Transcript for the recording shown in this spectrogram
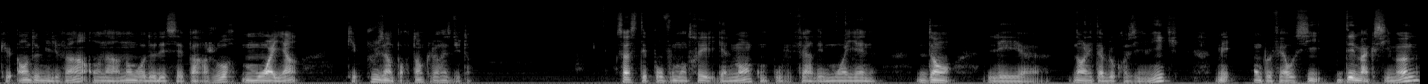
qu'en 2020, on a un nombre de décès par jour moyen qui est plus important que le reste du temps. Ça, c'était pour vous montrer également qu'on pouvait faire des moyennes dans les, euh, dans les tableaux mais on peut faire aussi des maximums.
